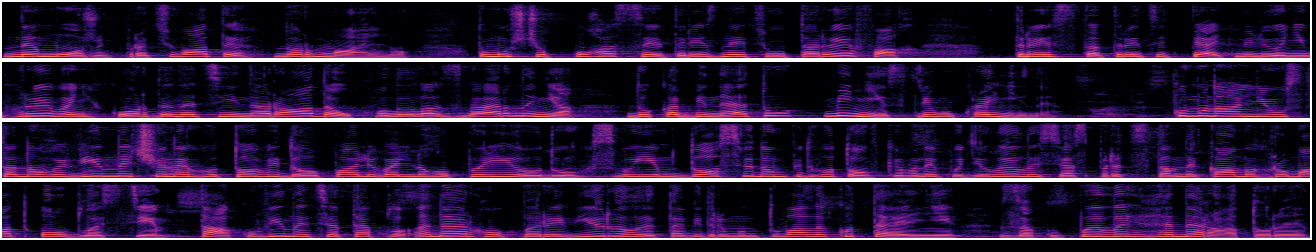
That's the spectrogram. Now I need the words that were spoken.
не можуть працювати нормально, тому щоб погасити різницю у тарифах 335 мільйонів гривень. Координаційна рада ухвалила звернення до Кабінету міністрів України. Комунальні установи Вінниччини готові до опалювального періоду. Своїм досвідом підготовки вони поділилися з представниками громад області. Так, у Вінниця теплоенерго перевірили та відремонтували котельні, закупили генератори.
